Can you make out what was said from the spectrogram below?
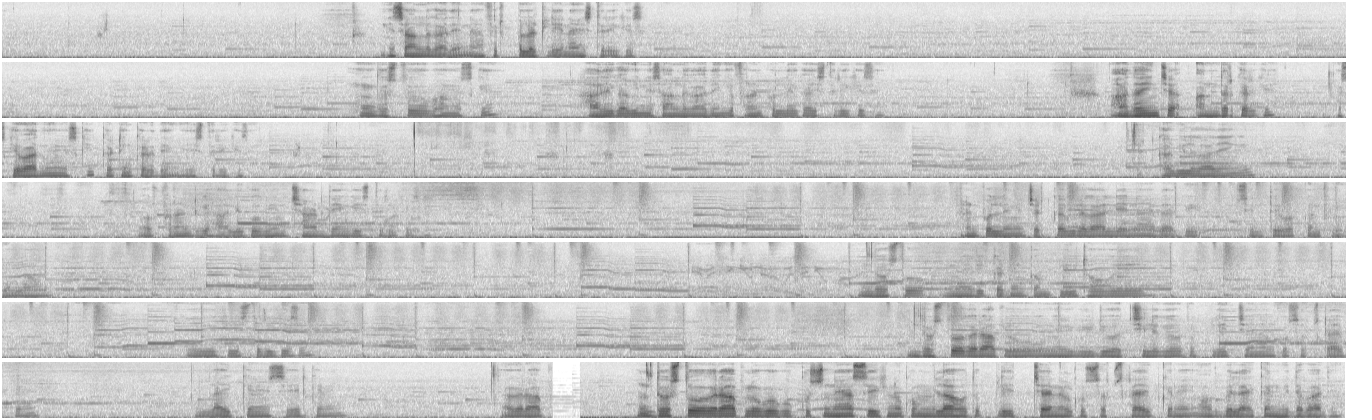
निशान लगा देना है, फिर पलट लेना है इस तरीके से। दोस्तों अब हम इसके। हाले का भी निशान लगा देंगे फ्रंट पल्ले का इस तरीके से। आधा इंच अंदर करके, उसके बाद में हम इसकी कटिंग कर देंगे इस तरीके से। चटका भी लगा देंगे। और फ्रंट के हाले को भी हम छांट देंगे इस तरीके से। फ्रंट पल्ले में चटका भी लगा लेना है ताकि सिलते वक्त कन्फ्यूज़न ना हो। दोस्तों, मेरी कटिंग कंप्लीट हो गई। ये देखिए इस तरीके से। दोस्तों, अगर आप लोगों को मेरी वीडियो अच्छी लगे हो तो प्लीज़ चैनल को सब्सक्राइब करें, लाइक करें, शेयर करें। अगर आप, दोस्तों, अगर आप लोगों को कुछ नया सीखने को मिला हो तो प्लीज़ चैनल को सब्सक्राइब करें और बेल आइकन भी दबा दें,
